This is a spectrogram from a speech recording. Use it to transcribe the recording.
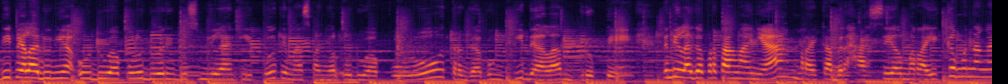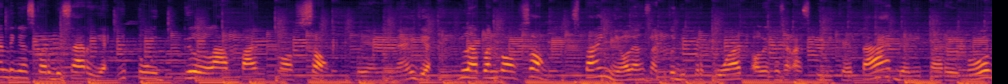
Di Piala Dunia U20 2009 itu timnas Spanyol U20 tergabung di dalam grup B. Dan di laga pertamanya mereka berhasil meraih kemenangan dengan skor besar yaitu 8-0. Bayangin aja, 8-0. Spanyol yang saat itu diperkuat oleh Cesar Azpilicueta, Dani Parejo,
